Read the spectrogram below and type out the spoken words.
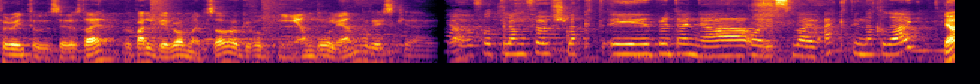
for å introdusere oss der. Veldig bra anmeldelser. Vi har ikke fått én dårlig en, faktisk. Vi har jo fått lang fra slakt i bl.a. årets Live Act i Natt og Dag. Ja.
